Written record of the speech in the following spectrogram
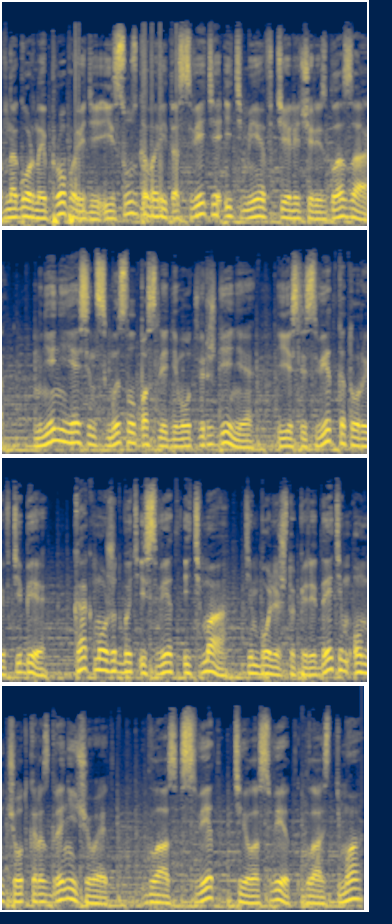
В Нагорной проповеди Иисус говорит о свете и тьме в теле через глаза – мне не ясен смысл последнего утверждения, если свет, который в тебе, как может быть и свет, и тьма, тем более, что перед этим он четко разграничивает. Глаз – свет, тело – свет, глаз – тьма,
